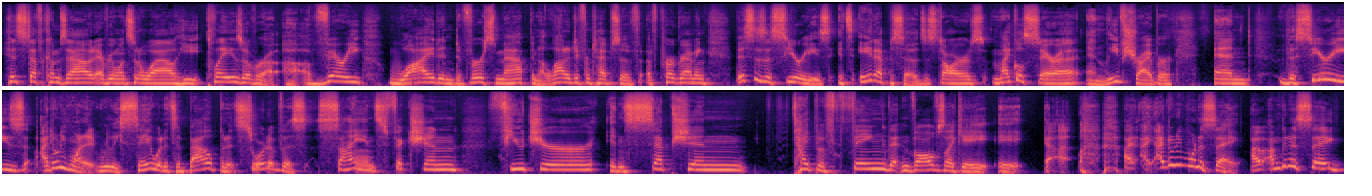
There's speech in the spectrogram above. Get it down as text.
His stuff comes out every once in a while. He plays over a, a very wide and diverse map and a lot of different types of, of programming. This is a series. It's eight episodes. It stars Michael Cera and Liev Schreiber. And the series, I don't even want to really say what it's about, but it's sort of this science fiction, future, inception type of thing that involves like a a I, I, don't even want to say. I, I'm going to say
